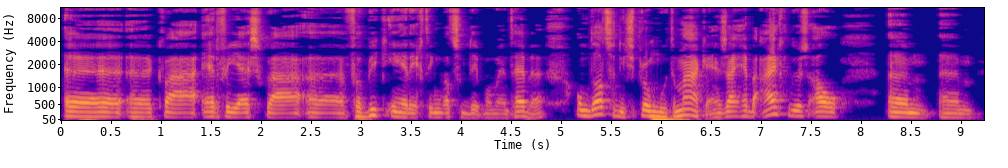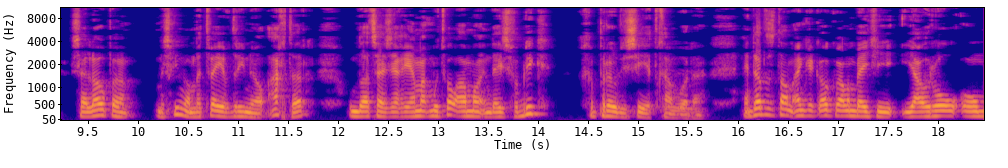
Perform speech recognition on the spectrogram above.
uh, qua RVS, qua fabriekinrichting wat ze op dit moment hebben, omdat ze die sprong moeten maken. En zij hebben eigenlijk dus al, um, um, zij lopen misschien wel met 2 of 3-0 achter. Omdat zij zeggen, ja, maar het moet wel allemaal in deze fabriek geproduceerd gaan worden. En dat is dan eigenlijk ook wel een beetje jouw rol om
